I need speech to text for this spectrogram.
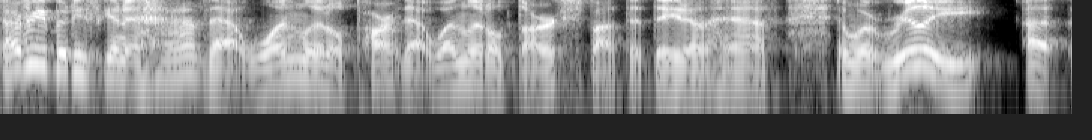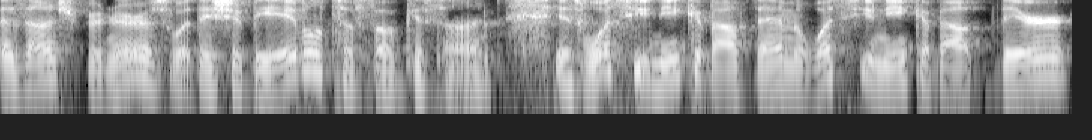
Everybody's going to have that one little part, that one little dark spot that they don't have. And what really, uh, as entrepreneurs, what they should be able to focus on is what's unique about them and what's unique about their,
